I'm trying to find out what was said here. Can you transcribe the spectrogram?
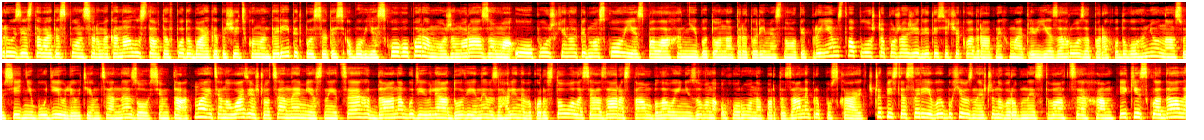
Друзі, ставайте спонсорами каналу, ставте вподобайки, пишіть коментарі, підписуйтесь обов'язково. Переможемо разом. У Пушкіно в Підмосков'ї спалах нібито на території м'ясного підприємства. Площа пожежі 2000 квадратних метрів. Є загроза переходу вогню на сусідні будівлі. Втім, це не зовсім так. Мається на увазі, що це не м'ясний цех. Дана будівля до війни взагалі не використовувалася. А зараз там була воєнізована охорона. Партизани припускають, що після серії вибухів знищено виробництва цеха, які складали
